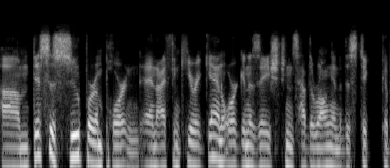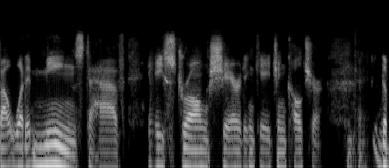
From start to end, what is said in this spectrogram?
Um, this is super important. And I think here again, organizations have the wrong end of the stick about what it means to have a strong, shared, engaging culture. Okay. The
